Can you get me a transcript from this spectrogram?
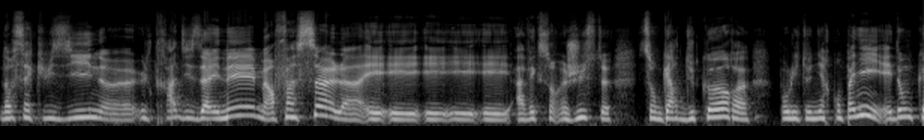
dans sa cuisine euh, ultra designée, mais enfin seul hein, et, et, et, avec son, juste son garde du corps euh, pour lui tenir compagnie. Et donc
